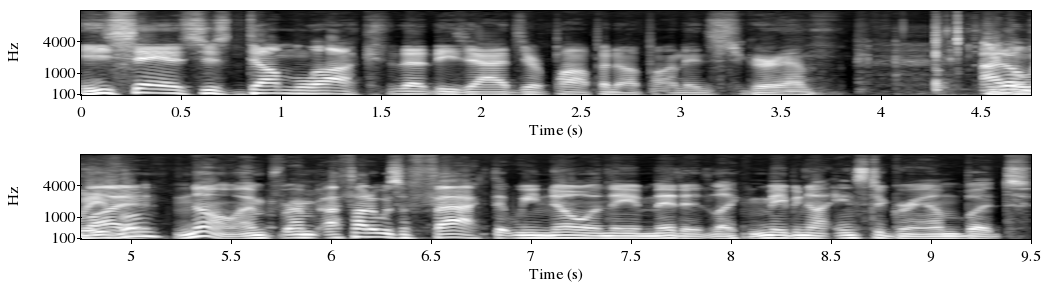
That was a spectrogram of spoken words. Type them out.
He's saying it's just dumb luck that these ads are popping up on Instagram. I don't believe him? it. No, I'm, I'm. I thought it was a fact that we know and they admitted. Like maybe not Instagram, but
